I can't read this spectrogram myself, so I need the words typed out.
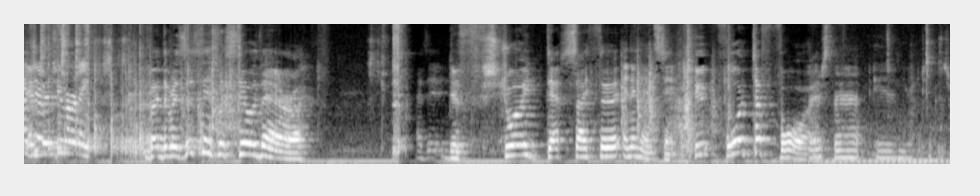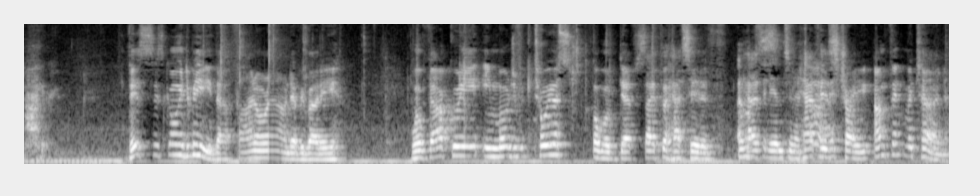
I jumped the- too early. But the resistance was still there. As it destroyed Death Scythe in an instant. Two, four to four. There's that, and your tube is right here. This is going to be the final round, everybody. Will Valkyrie emerge victorious, or will Death Scythe has his, Unless has, it ends in a have tie. his triumphant return?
